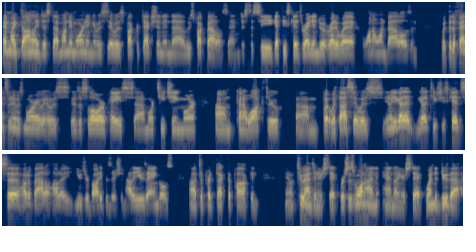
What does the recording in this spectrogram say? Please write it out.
and Mike Donnelly just uh, Monday morning. It was it was puck protection and uh, loose puck battles, and just to see get these kids right into it right away, one on one battles, and with the defenseman, it was more it, it was it was a slower pace, uh, more teaching, more um, kind of walk through. Um, but with us, it was you know you gotta you gotta teach these kids uh, how to battle, how to use your body position, how to use angles uh, to protect the puck, and you know two hands on your stick versus one hand on your stick, when to do that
